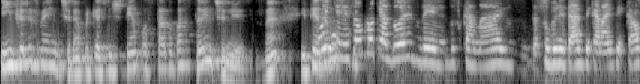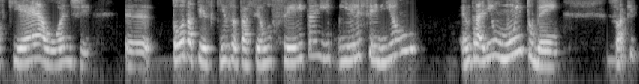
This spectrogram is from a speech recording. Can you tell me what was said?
Infelizmente, né? Porque a gente tem apostado bastante neles, né? E Muito, eles são bloqueadores de, dos canais, das subunidades de canais de cálcio, que é onde eh, toda a pesquisa está sendo feita e, e eles seriam entrariam muito bem. Só que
